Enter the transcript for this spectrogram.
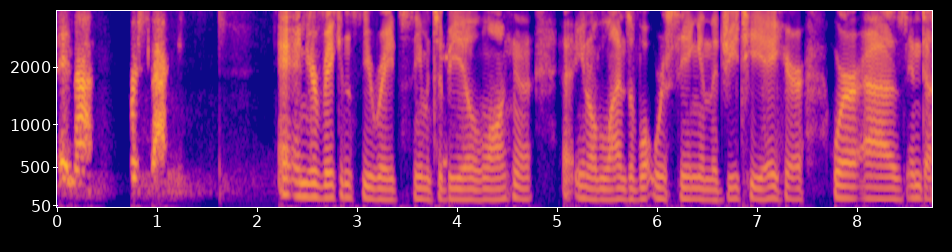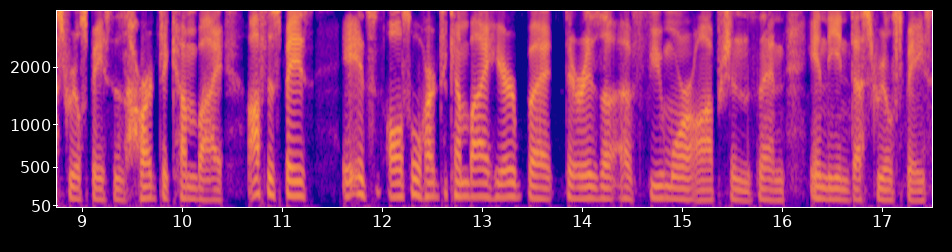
in that respect. And your vacancy rates seem to be along, uh, uh, you know, the lines of what we're seeing in the GTA here. Whereas industrial space is hard to come by. Office space, it's also hard to come by here, but there is a, a few more options than in the industrial space.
